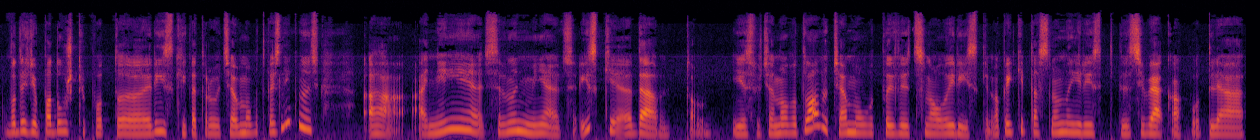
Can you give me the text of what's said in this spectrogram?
вот эти подушки под э, риски, которые у тебя могут возникнуть, а, они все равно не меняются. Риски, да, там, если у тебя новый план, у тебя могут появиться новые риски, но какие-то основные риски для тебя, как вот для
